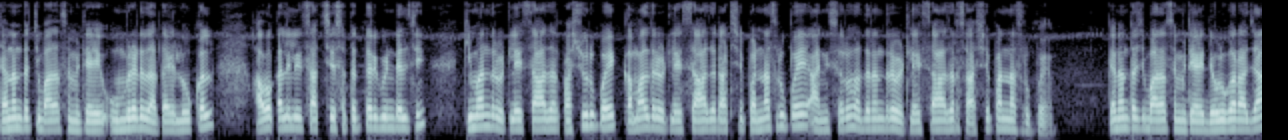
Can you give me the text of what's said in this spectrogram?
त्यानंतरची बाजार समिती आहे उमरेड जात आहे. लोकल आवक आलेली सातशे सत्याहत्तर क्विंटलची. किमान दर भेटले सहा हजार पाचशे रुपये कमाल दर भेटले सहा हजार आठशे पन्नास रुपये आणि सर्वसाधारण दर भेटले सहा हजार सहाशे पन्नास रुपये. त्यानंतरची बाजार समिती आहे देऊळगाव राजा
